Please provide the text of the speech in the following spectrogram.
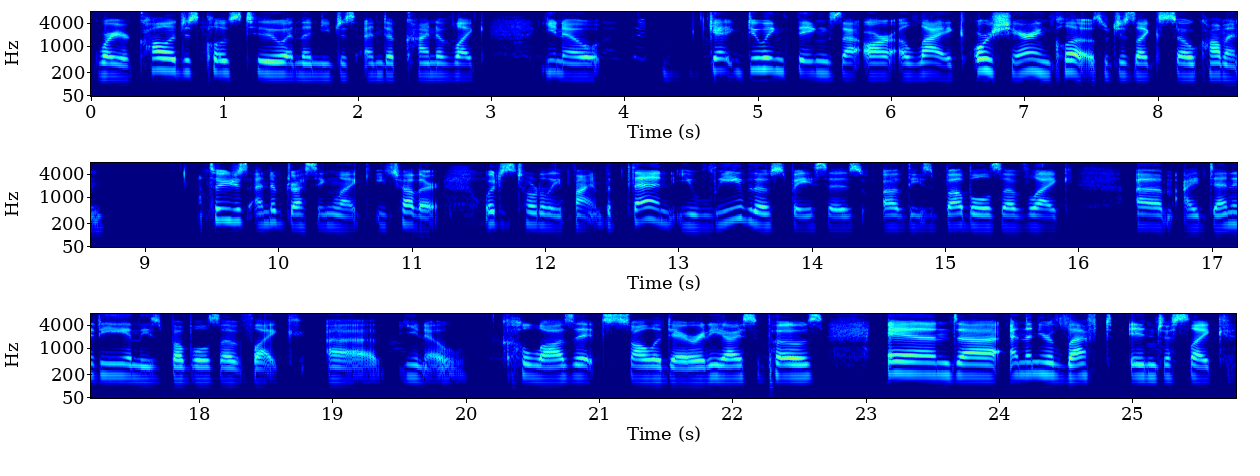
where your college is close to, and then you just end up kind of like, you know, get doing things that are alike or sharing clothes, which is like so common. So you just end up dressing like each other, which is totally fine. But then you leave those spaces of these bubbles of like um, identity and these bubbles of like, uh, you know, closet solidarity, I suppose, and uh, and then you're left in just like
